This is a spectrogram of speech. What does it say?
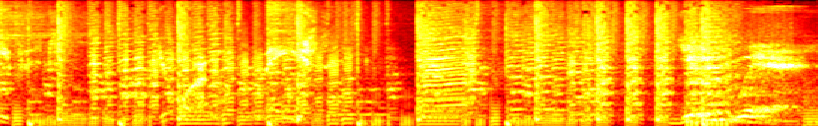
believe it. You're amazing. You win.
